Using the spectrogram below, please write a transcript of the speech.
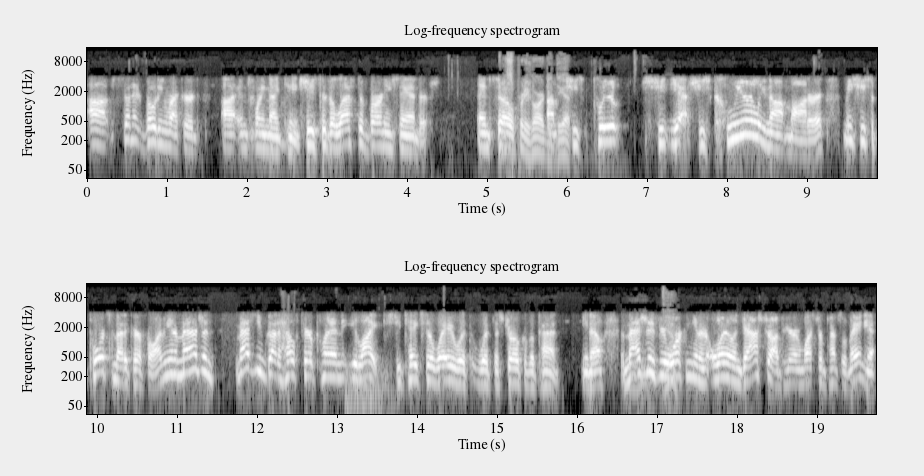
uh, Senate voting record uh, in 2019. She's to the left of Bernie Sanders, and so that's pretty hard to um, get. She's clear. She, yeah, she's clearly not moderate. I mean, she supports Medicare for all. I mean, imagine Imagine you've got a health care plan that you like. She takes it away with with the stroke of a pen. You know, imagine if you're yep. working in an oil and gas job here in Western Pennsylvania.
